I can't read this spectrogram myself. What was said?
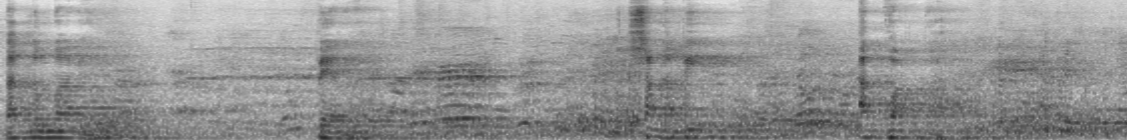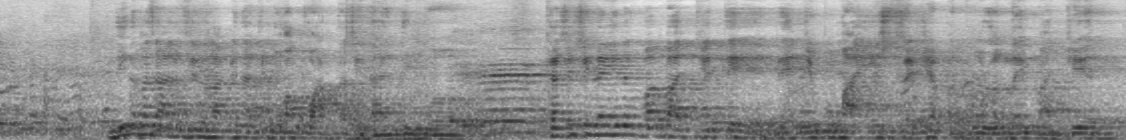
Tatlong bagay. Pera. Salapi. At kwarta. Hindi naman sa akin sinasabi natin mukhang kwarta sila. Hindi po. Kasi sila yung nagbabudget eh. Medyo pumai-stress siya pag kulang na yung budget.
